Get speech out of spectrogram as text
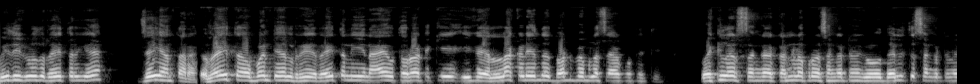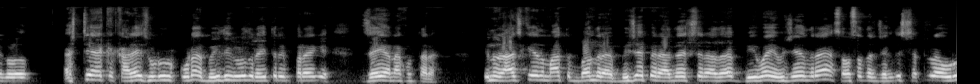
ಬೀದಿಗಿಳಿದು ರೈತರಿಗೆ ಜೈ ಅಂತಾರ. ರೈತ ಒಬ್ಬಂಟಿ ಅಲ್ರಿ, ರೈತನ ಈ ನ್ಯಾಯ ಹೋರಾಟಕ್ಕೆ ಈಗ ಎಲ್ಲಾ ಕಡೆಯಿಂದ ದೊಡ್ಡ ಬೆಂಬಲ ಸಿಗಾಕತೈತಿ ವಕೀಲರ ಸಂಘ ಕನ್ನಡಪುರ ಸಂಘಟನೆಗಳು, ದಲಿತ ಸಂಘಟನೆಗಳು, ಅಷ್ಟೇ ಯಾಕೆ ಕಾಲೇಜ್ ಹುಡುಗರು ಕೂಡ ಬೀದಿಗಿಳಿದು ರೈತರ ಪರವಾಗಿ ಜೈ ಅನ್ನಕೊಂತಾರೆ. ಇನ್ನು ರಾಜಕೀಯದ ಮಾತು ಬಂದ್ರೆ ಬಿಜೆಪಿ ಅಧ್ಯಕ್ಷರಾದ ಬಿ ವೈ ವಿಜೇಂದ್ರ ಸಂಸದ ಜಗದೀಶ್ ಶೆಟ್ಟರ್ ಅವರು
